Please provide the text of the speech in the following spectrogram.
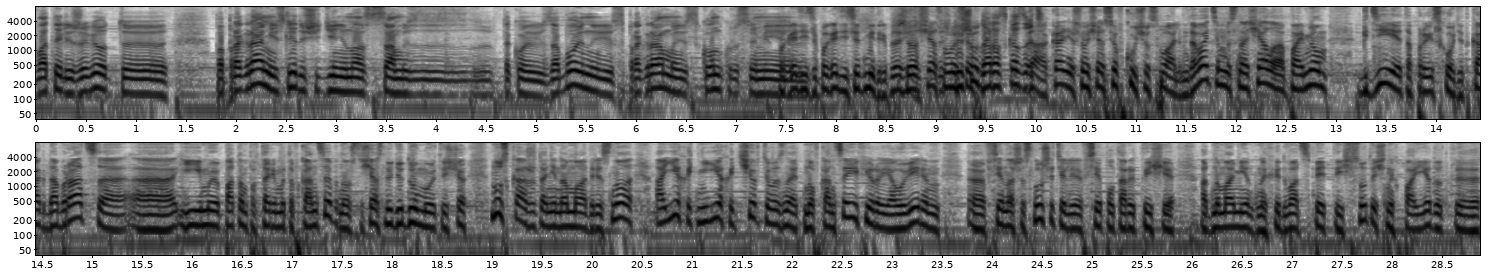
в отеле живет э, по программе. И следующий день у нас самый такой забойный с программой, с конкурсами. Погодите, погодите, Дмитрий, подождите, Сейчас сейчас вы спешу, всё- да, рассказать. Да, конечно, мы сейчас все в кучу свалим. Давайте мы сначала поймем, где это происходит, как добраться, э, и мы потом повторим это в конце, потому что сейчас люди думают еще, ну, скажут они нам адрес, но, а ехать, не ехать, черт его знает, но в конце эфира, я уверен, э, все наши слушатели, все полторы тысячи одномоментных и 25 тысяч суточных поедут. э,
